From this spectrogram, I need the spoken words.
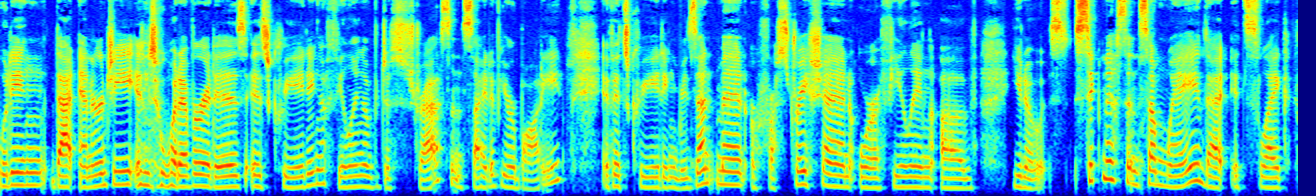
putting that energy into whatever it is is creating a feeling of distress inside of your body. If it's creating resentment or frustration or a feeling of you know sickness in some way that it's like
